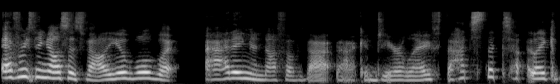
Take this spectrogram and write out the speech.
Everything else is valuable, but adding enough of that back into your life, that's the t- like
